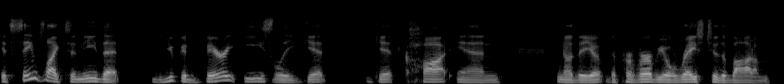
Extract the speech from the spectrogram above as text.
it seems like to me that you could very easily get get caught in, you know, the uh, the proverbial race to the bottom.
